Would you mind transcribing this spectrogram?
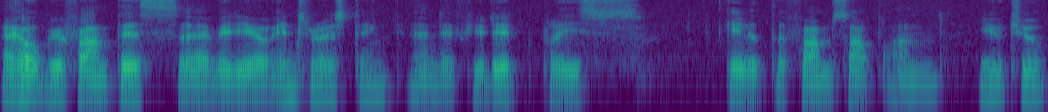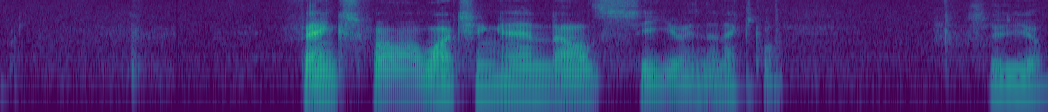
I hope you found this uh, video interesting, and if you did, please give it the thumbs up on YouTube. Thanks for watching and I'll see you in the next one. See you.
